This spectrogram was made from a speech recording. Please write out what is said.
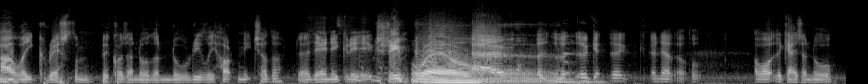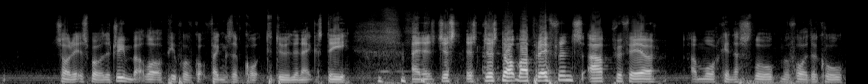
I Mhm. like wrestling because I know they're no really hurting each other at any great extreme. Well, Um, the- uh, the- the- the- and a a lot of the guys I know, sorry to spoil the dream, but a lot of people have got things they've got to do the next day, and it's just it's just not my preference. I prefer a more kind of slow, methodical,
